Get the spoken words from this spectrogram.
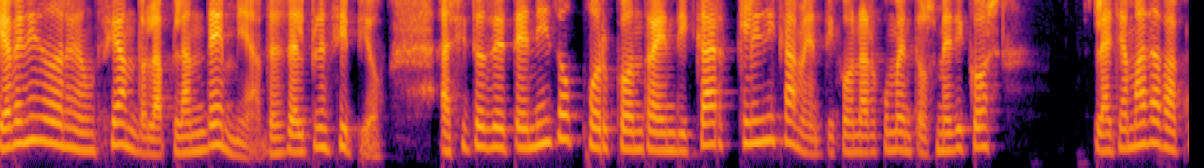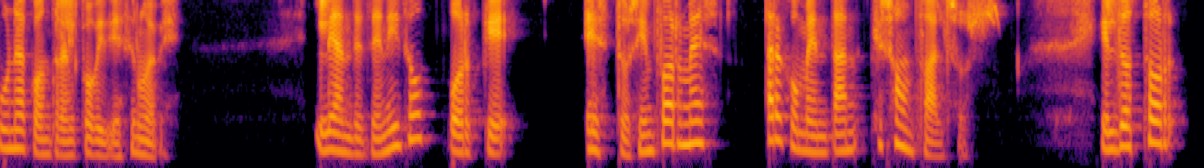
que ha venido denunciando la pandemia desde el principio, ha sido detenido por contraindicar clínicamente y con argumentos médicos la llamada vacuna contra el COVID-19. Le han detenido porque estos informes argumentan que son falsos. El doctor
